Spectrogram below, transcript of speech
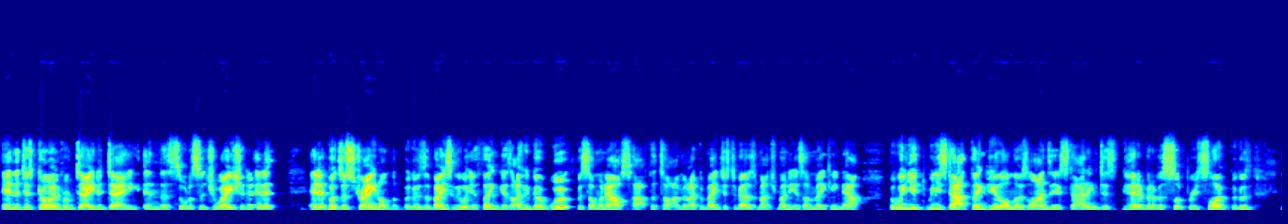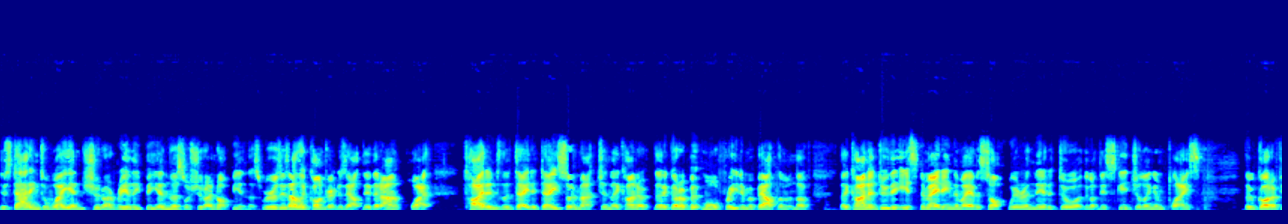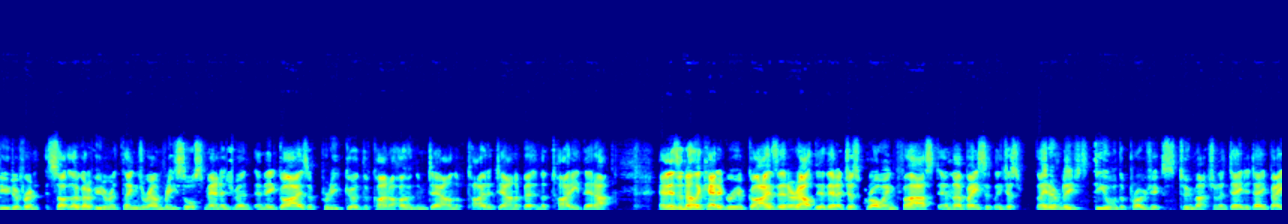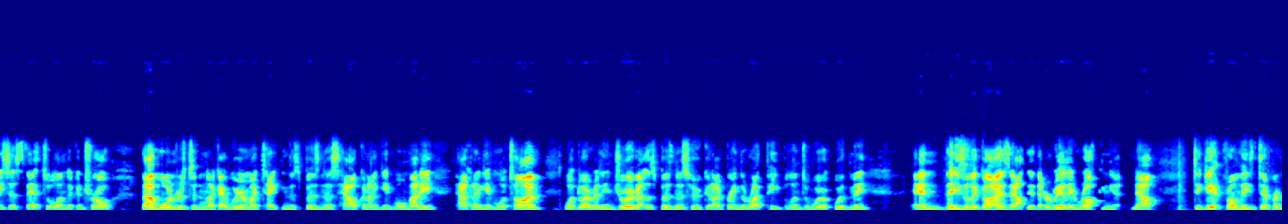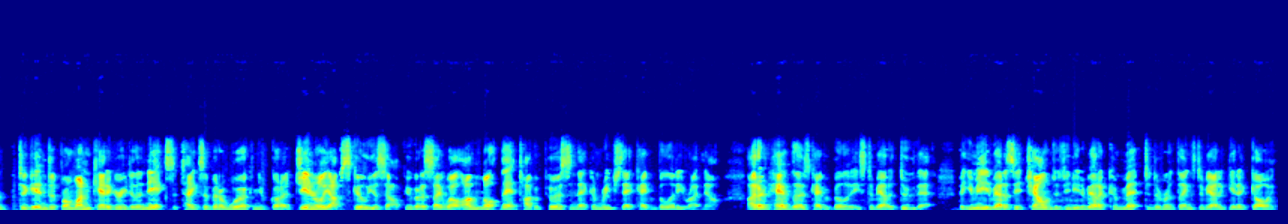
and they're just going from day to day in this sort of situation and it and it puts a strain on them because basically what you think is I could go work for someone else half the time and I could make just about as much money as I'm making now. But when you when you start thinking along those lines, you're starting to hit a bit of a slippery slope because you're starting to weigh in: should I really be in this or should I not be in this? Whereas there's other contractors out there that aren't quite tied into the day to day so much, and they kind of they've got a bit more freedom about them, and they've they kind of do the estimating. They may have a software in there to do it. They've got their scheduling in place. They've got a few different so they've got a few different things around resource management, and their guys are pretty good. They've kind of honed them down. They've tied it down a bit, and they've tidied that up. And there's another category of guys that are out there that are just growing fast, and they're basically just they don't really deal with the projects too much on a day-to-day basis. That's all under control. They're more interested in okay, where am I taking this business? How can I get more money? How can I get more time? What do I really enjoy about this business? Who can I bring the right people in to work with me? And these are the guys out there that are really rocking it. Now, to get from these different, to get into from one category to the next, it takes a bit of work and you've got to generally upskill yourself. You've got to say, well, I'm not that type of person that can reach that capability right now. I don't have those capabilities to be able to do that. But you need to be able to set challenges. You need to be able to commit to different things to be able to get it going.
